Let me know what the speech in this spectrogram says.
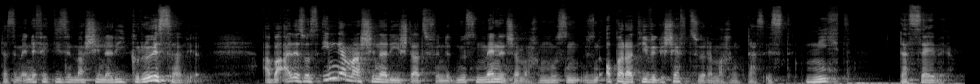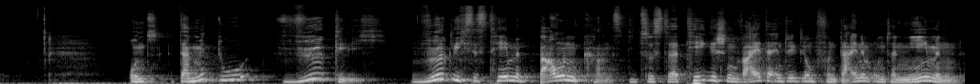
dass im Endeffekt diese Maschinerie größer wird. Aber alles, was in der Maschinerie stattfindet, müssen Manager machen, müssen, müssen operative Geschäftsführer machen. Das ist nicht dasselbe. Und damit du wirklich, wirklich Systeme bauen kannst, die zur strategischen Weiterentwicklung von deinem Unternehmen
